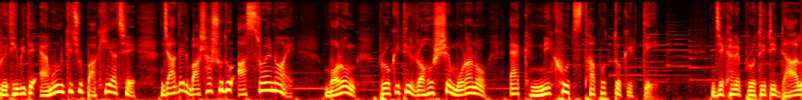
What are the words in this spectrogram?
পৃথিবীতে এমন কিছু পাখি আছে যাদের বাসা শুধু আশ্রয় নয়, বরং প্রকৃতির রহস্যে মোড়ানো এক নিখুঁত স্থাপত্য কীর্তি। যেখানে প্রতিটি ডাল,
